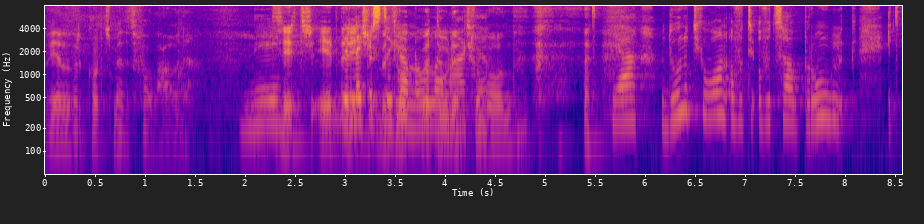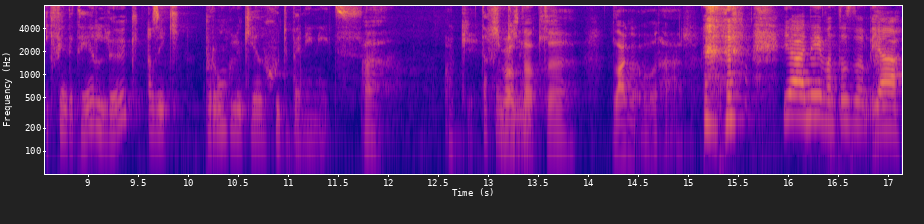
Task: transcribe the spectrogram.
wereldrecords met het volhouden. Nee. Het is eerder- de eentje, lekkerste we doen, we granola doen het maken. gewoon. Ja, we doen het gewoon. Of het, of het zou per ongeluk... Ik, ik vind het heel leuk als ik per ongeluk heel goed ben in iets. Ah, oké. Dat vind Zoals ik dat eh, lange oorhaar. Ja, nee, want dat is dan... Ja,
